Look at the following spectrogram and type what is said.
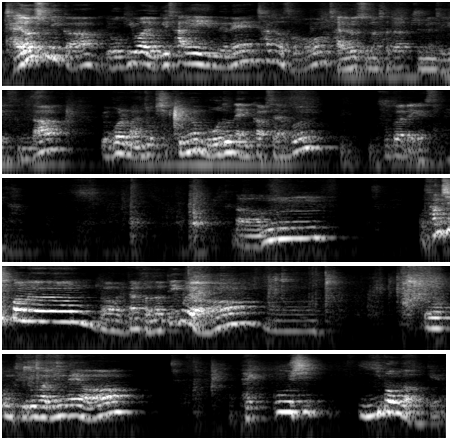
자연수니까 여기와 여기 사이에 있는 애 찾아서 자연수만 찾아주면 되겠습니다. 요걸 만족시키는 모든 n 값의 합은 9가 되겠습니다. 그 다음 30번은 어, 일단 건너뛰고요. 어, 조금 뒤로 가겠네요. 192번 가볼게요.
